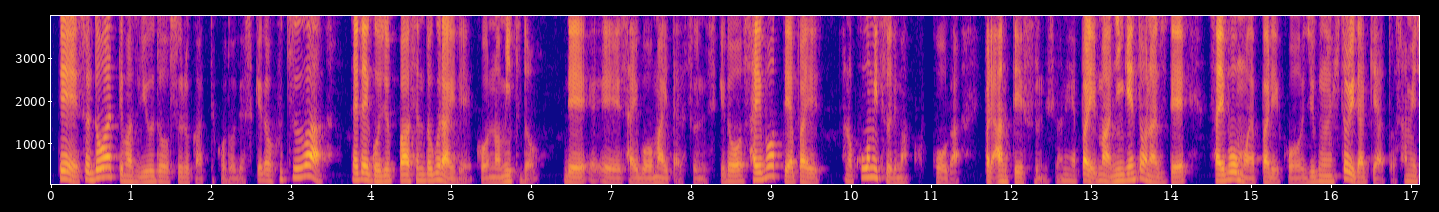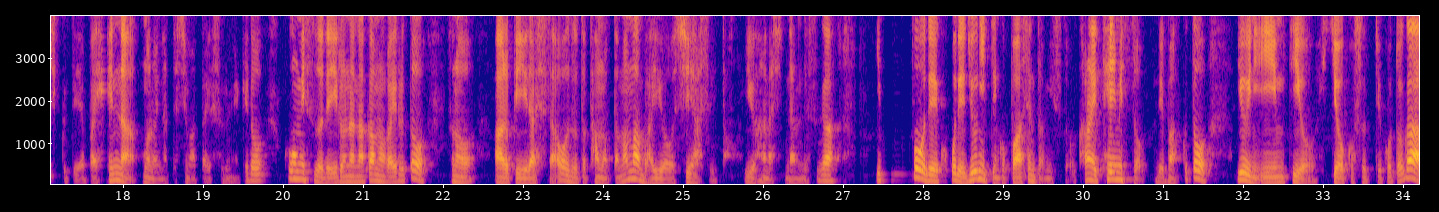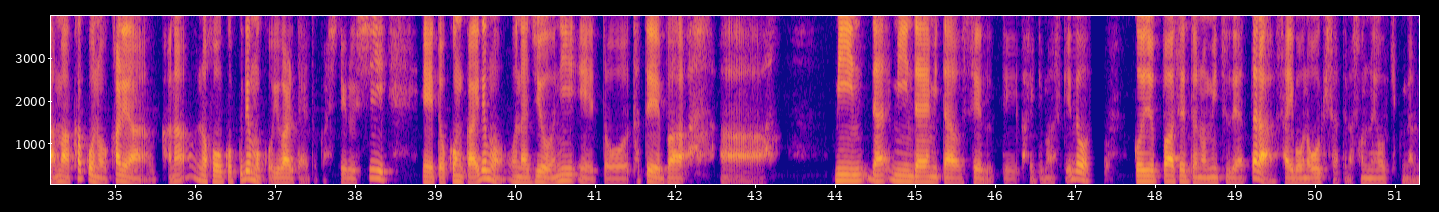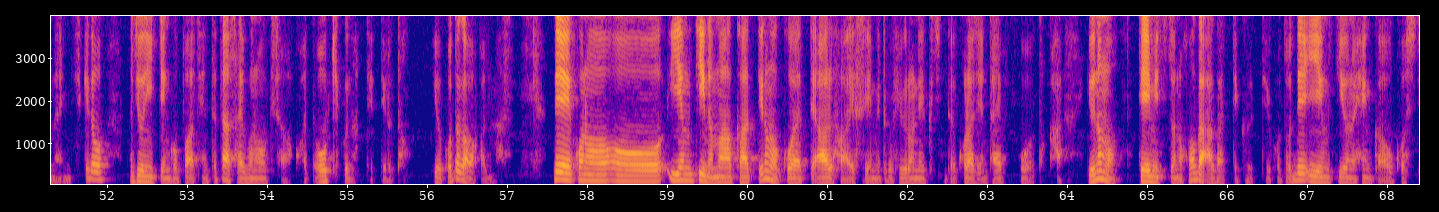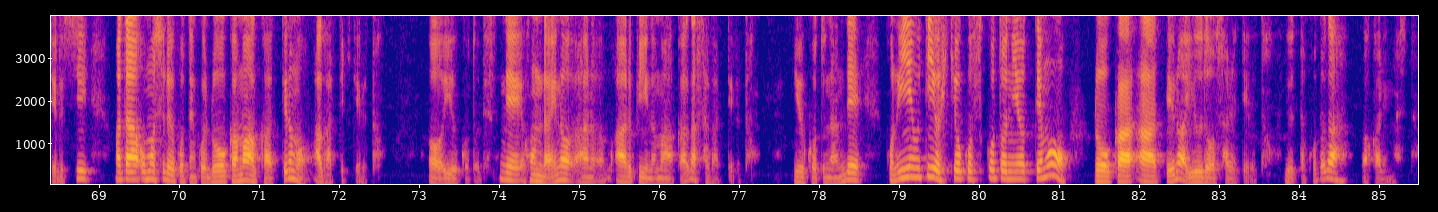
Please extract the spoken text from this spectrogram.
でそれどうやってまず誘導するかってことですけど普通は大体50%ぐらいでこの密度で、え細胞をまいたりするんですけど細胞ってやっぱりあの高密度で巻く方がやっぱり安定するんですよね。やっぱりまあ人間と同じで細胞もやっぱりこう自分一人だけやと寂しくてやっぱり変なものになってしまったりするんやけど高密度でいろんな仲間がいるとその RP らしさをずっと保ったまま培養しやすいという話になるんですが一方でここで12.5%の密度かなり低密度で巻くと優位に EMT を引き起こすっていうことが、まあ、過去の彼らかなの報告でもこう言われたりとかしてるし、えー、と今回でも同じように、えー、と例えばあミーンダミーンダイアミターセルって書いてますけど、50%の密度やったら細胞の大きさっていうのはそんなに大きくならないんですけど、12.5%やったら細胞の大きさはこうやって大きくなっていってるということが分かります。で、この EMT のマーカーっていうのもこうやって α、SM とかフィブロネクチンとかコラジェンタイプ4とかいうのも低密度の方が上がってくるっていうことで EMT 用の変化を起こしてるし、また面白いことにこれ老化マーカーっていうのも上がってきてるとということです。で、本来のあの RP のマーカーが下がっているということなんで、この EMT を引き起こすことによっても、老化っていうのは誘導されているといったことが分かりました。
